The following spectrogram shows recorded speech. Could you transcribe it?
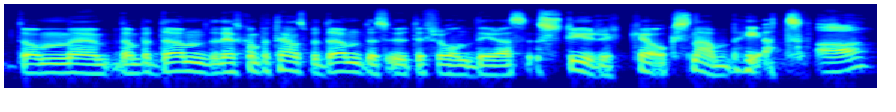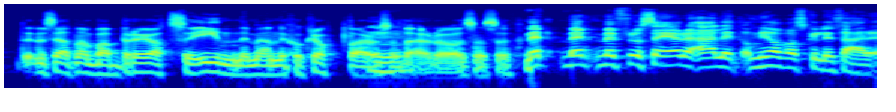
de, de bedömde, deras kompetens bedömdes utifrån deras styrka och snabbhet. Ja, Det vill säga att man bara bröt sig in i människokroppar och sådär. Då, och så, Men, men men för att säga det ärligt, om jag var skulle så här,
